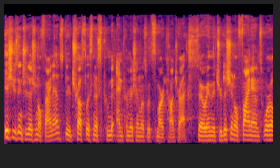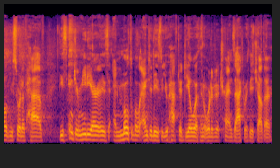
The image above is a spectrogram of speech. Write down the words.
issues in traditional finance through trustlessness and permissionless with smart contracts. So in the traditional finance world, you sort of have these intermediaries and multiple entities that you have to deal with in order to transact with each other.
